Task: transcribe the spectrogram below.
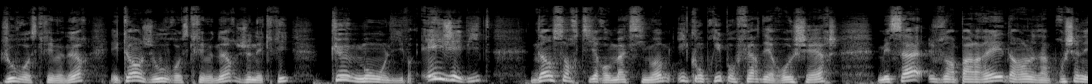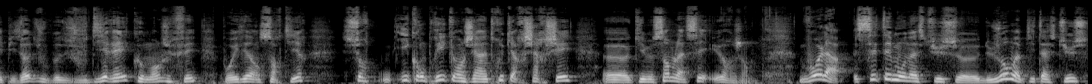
j'ouvre Scrivener, et quand j'ouvre Scrivener, je n'écris que mon livre. Et j'évite d'en sortir au maximum, y compris pour faire des recherches. Mais ça, je vous en parlerai dans un prochain épisode. Je vous, dirai comment je fais pour éviter d'en sortir, sur, y compris quand j'ai un truc à rechercher euh, qui me semble assez urgent. Voilà, c'était mon astuce euh, du jour, ma petite astuce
